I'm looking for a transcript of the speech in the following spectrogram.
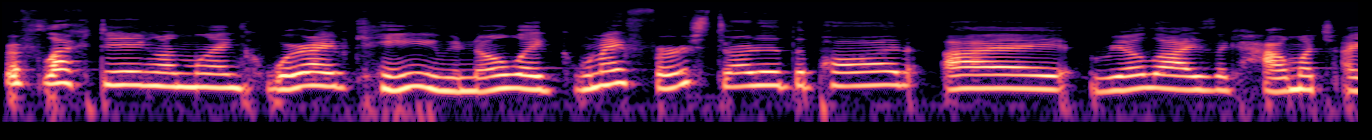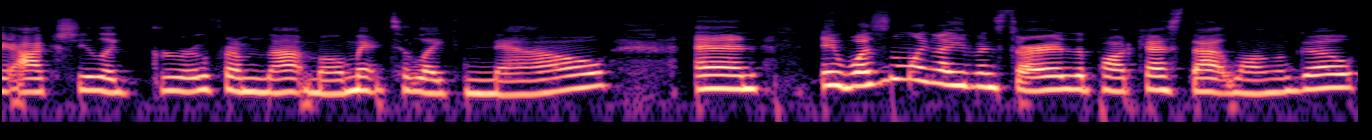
reflecting on like where I've came, you know, like when I first started the pod, I realized like how much I actually like grew from that moment to like now. And it wasn't like I even started the podcast that long ago.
